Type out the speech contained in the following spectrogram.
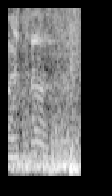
does.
